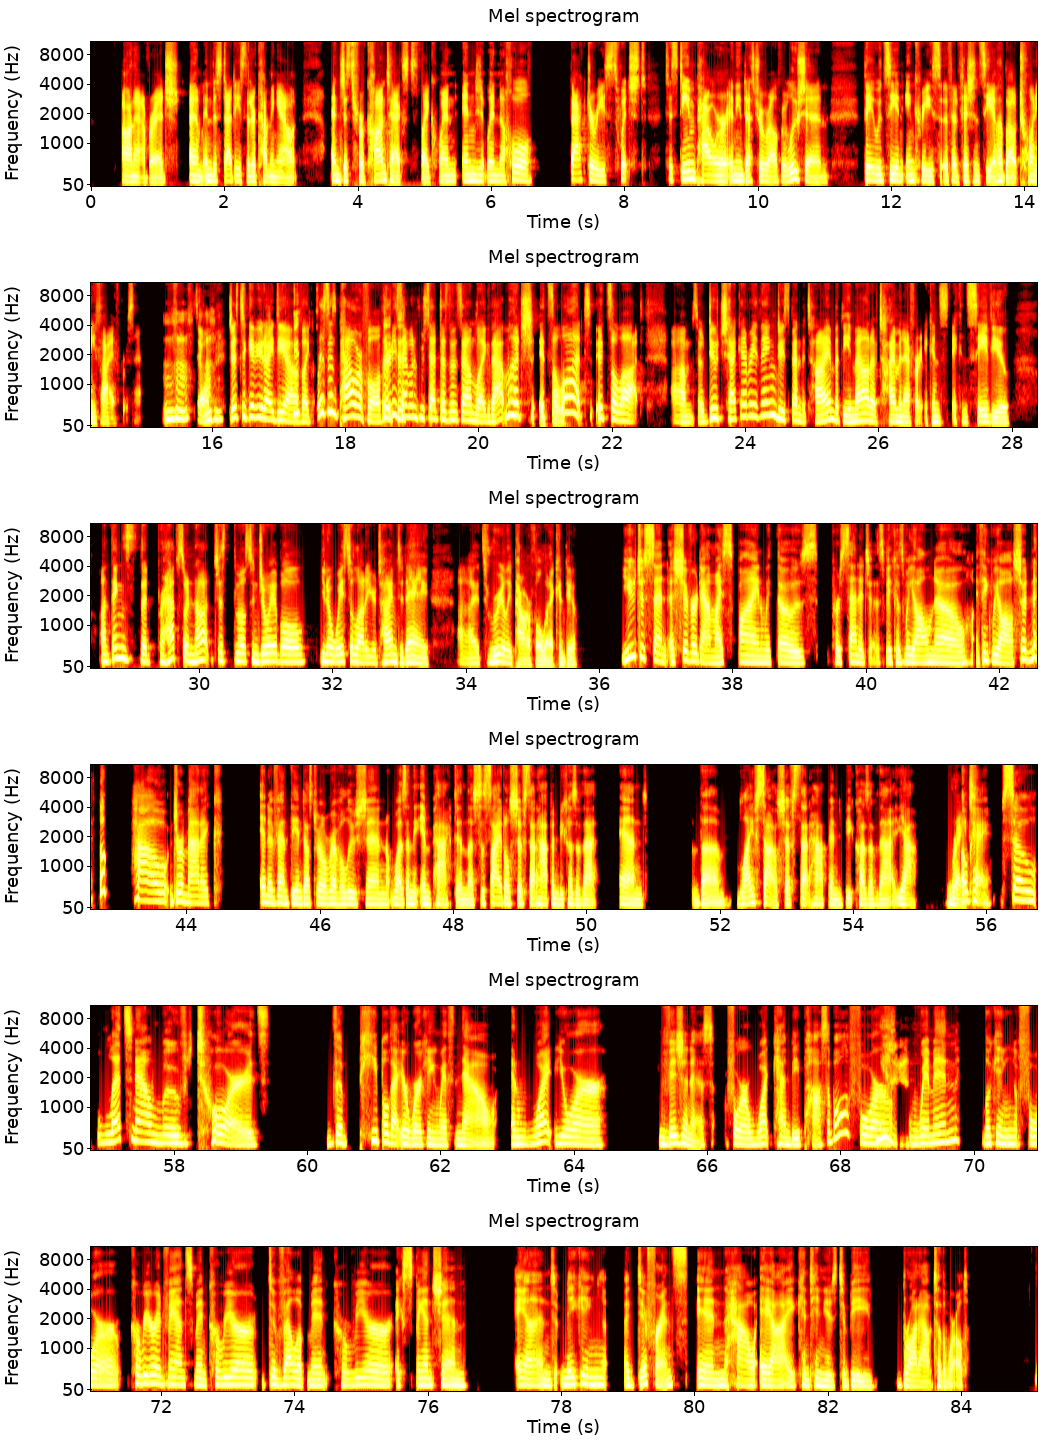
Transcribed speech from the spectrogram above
on average um, in the studies that are coming out. And just for context, like when engine, when the whole factory switched to steam power in the industrial revolution, they would see an increase of efficiency of about 25%. Mm-hmm, so mm-hmm. just to give you an idea of like, this is powerful. 37% doesn't sound like that much. It's a lot. It's a lot. Um, so do check everything, do spend the time, but the amount of time and effort it can, it can save you on things that perhaps are not just the most enjoyable, you know, waste a lot of your time today. Uh, it's really powerful what it can do. You just sent a shiver down my spine with those percentages because we all know, I think we all should know how dramatic an event the Industrial Revolution was and the impact and the societal shifts that happened because of that and the lifestyle shifts that happened because of that. Yeah. Right. Okay. So let's now move towards the people that you're working with now and what your vision is for what can be possible for yeah. women looking for career advancement, career development, career expansion, and making a difference in how AI continues to be brought out to the world.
